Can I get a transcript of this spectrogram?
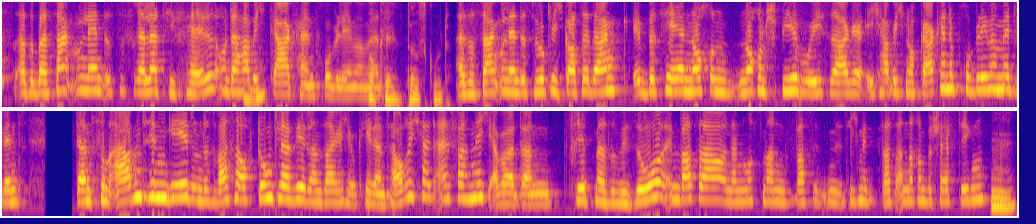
ist, also bei Sunkenland ist es relativ hell und da habe ich gar keine Probleme mit. Mhm. Okay, das ist gut. Also Sunkenland ist wirklich Gott sei Dank bisher noch ein, noch ein Spiel, wo ich sage, ich habe ich noch gar keine Probleme mit. Wenn es dann zum Abend hingeht und das Wasser auch dunkler wird, dann sage ich, okay, dann tauche ich halt einfach nicht, aber dann friert man sowieso im Wasser und dann muss man was, sich mit was anderem beschäftigen. Mhm.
